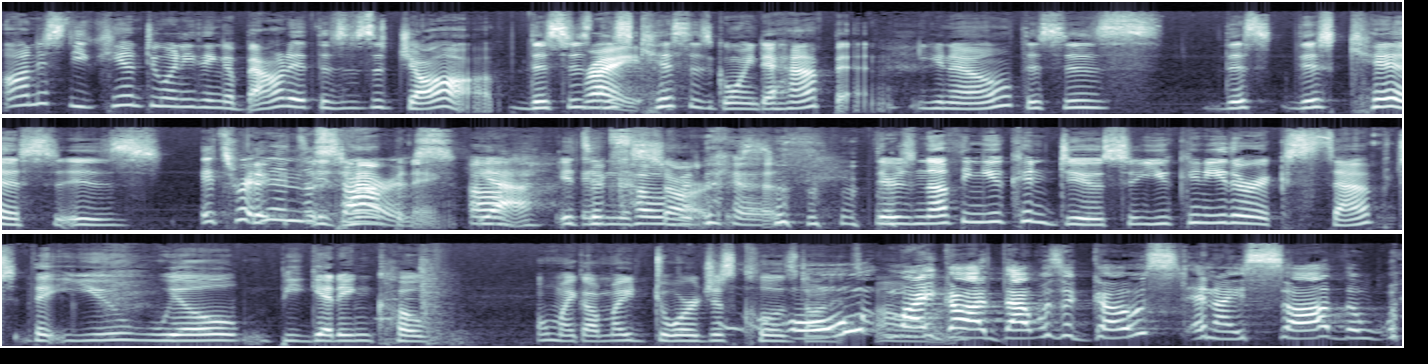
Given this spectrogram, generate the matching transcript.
honestly, you can't do anything about it. This is a job. This is Right. this kiss is going to happen. You know, this is this this kiss is It's written in the is stars. happening. Yeah. It's The in the COVID stars. kiss. There's nothing you can do. So you can either accept that you will be getting COVID. Oh my god, my door just closed on Oh my God, that was a ghost, and I saw the.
